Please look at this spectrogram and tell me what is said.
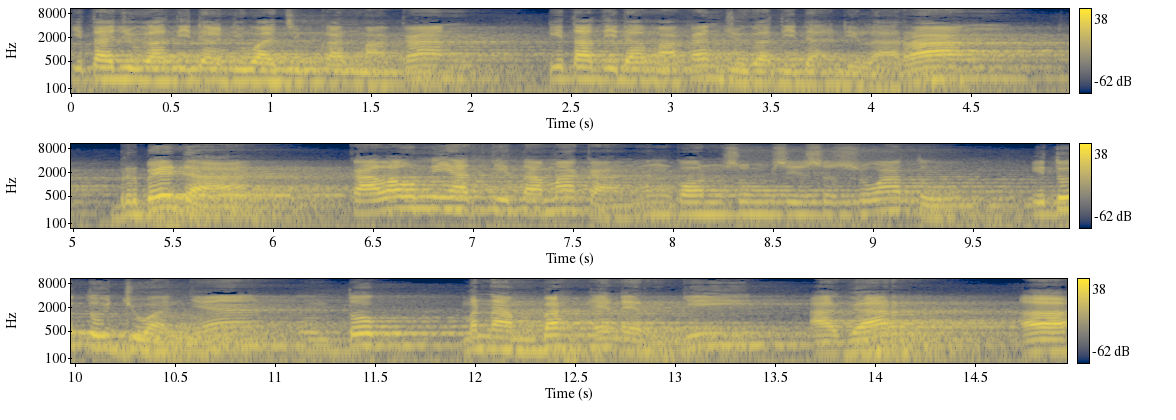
kita juga tidak diwajibkan makan, kita tidak makan juga tidak dilarang. Berbeda kalau niat kita makan, mengkonsumsi sesuatu, itu tujuannya untuk menambah energi agar uh,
